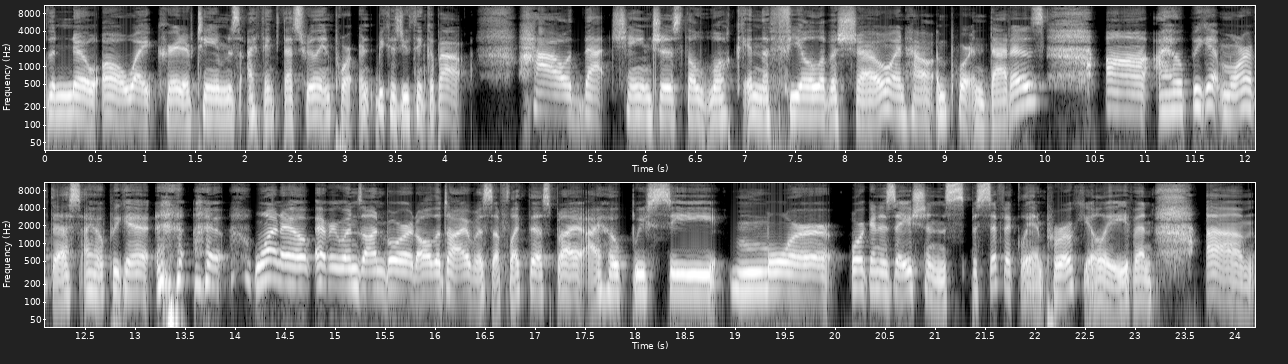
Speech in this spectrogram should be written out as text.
the no all white creative teams. I think that's really important because you think about how that changes the look and the feel of a show and how important that is. Uh, I hope we get more of this. I hope we get one. I hope everyone's on board all the time with stuff like this, but I, I hope we see more organizations specifically and parochially even, um,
